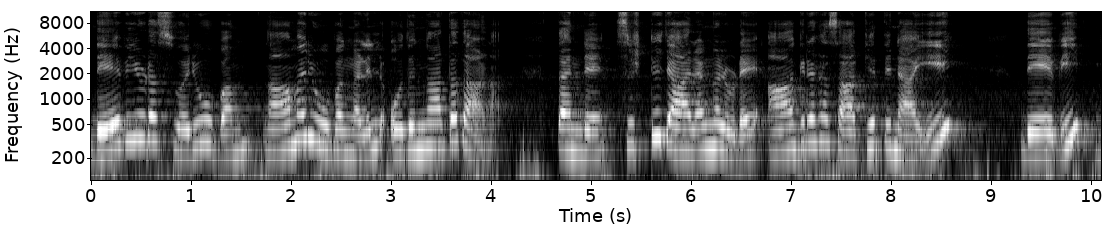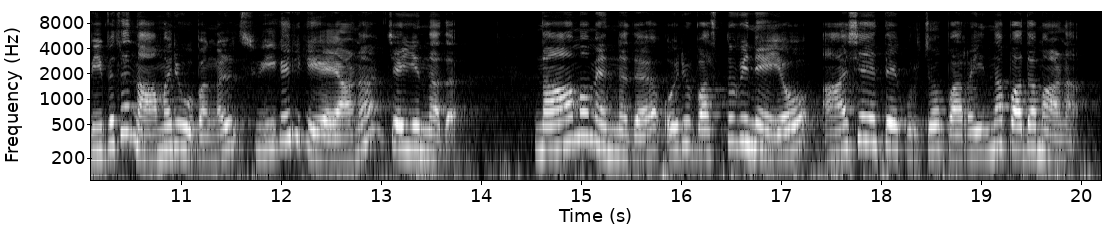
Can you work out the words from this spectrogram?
ദേവിയുടെ സ്വരൂപം നാമരൂപങ്ങളിൽ ഒതുങ്ങാത്തതാണ്. തന്റെ സൃഷ്ടിജാലങ്ങളുടെ ആഗ്രഹസാധ്യത്തിനായി ദേവി വിവിധ നാമരൂപങ്ങൾ സ്വീകരിക്കുകയാണ് ചെയ്യുന്നത്. നാമം എന്നത് ഒരു വസ്തുവിനെയോ ആശയത്തെക്കുറിച്ചോ പറയുന്ന പദമാണ്.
